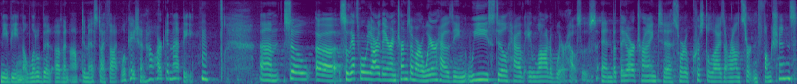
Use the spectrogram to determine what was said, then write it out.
Me being a little bit of an optimist, I thought, location, how hard can that be? Hmm. Um, so, uh, so that's where we are there. In terms of our warehousing, we still have a lot of warehouses, and but they are trying to sort of crystallize around certain functions,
